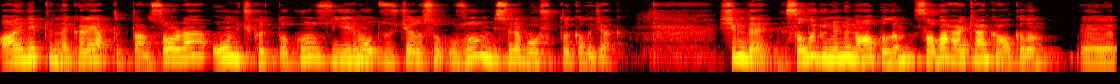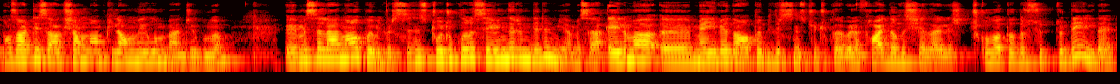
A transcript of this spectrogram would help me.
Ay Neptün'le kare yaptıktan sonra 13.49-20.33 arası uzun bir süre boşlukta kalacak. Şimdi salı gününü ne yapalım? Sabah erken kalkalım. Ee, pazartesi akşamdan planlayalım bence bunu. Ee, mesela ne yapabilirsiniz? Çocukları sevindirin dedim ya. Mesela elma, e, meyve dağıtabilirsiniz çocuklara. Böyle faydalı şeylerle çikolatadır, süttür değil de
